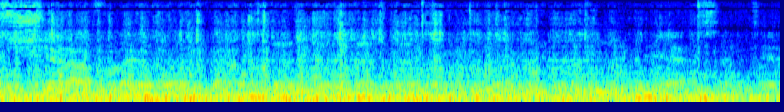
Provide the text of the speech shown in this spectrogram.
Doesn't even this shit off my window. yes, I did.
